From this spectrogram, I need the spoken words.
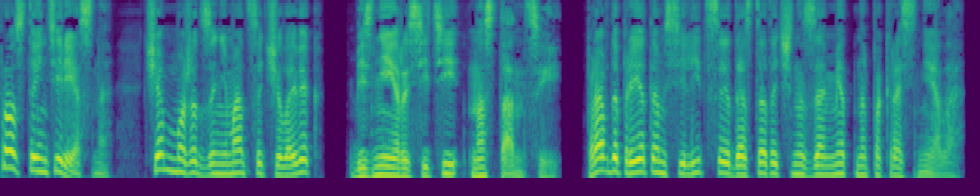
Просто интересно, чем может заниматься человек без нейросети на станции. Правда, при этом Селиция достаточно заметно покраснела.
